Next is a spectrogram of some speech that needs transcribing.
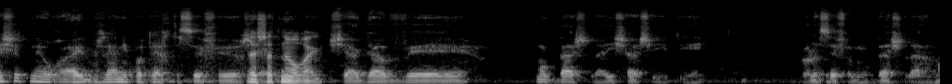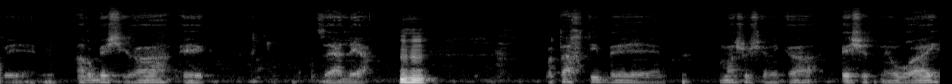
אשת נעוריי, בזה אני פותח את הספר. ש- אשת נעוריי. שאגב אה, מוקדש לאישה שהיא איתי. כל הספר מוקדש לה, והרבה שירה אה, זה עליה. פתחתי במשהו שנקרא אשת נעוריי,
